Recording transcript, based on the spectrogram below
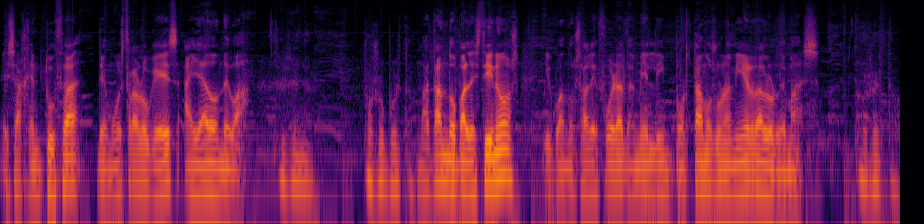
Esa gentuza demuestra lo que es allá donde va Sí, señor. Por supuesto. matando palestinos y cuando sale fuera también le importamos una mierda a los demás. Correcto.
